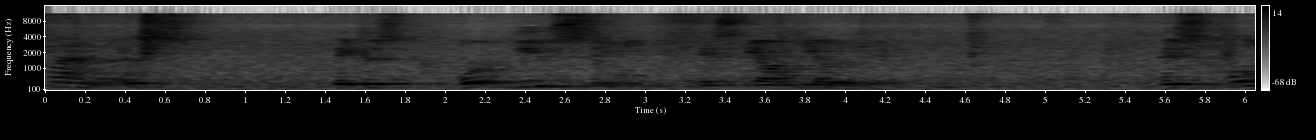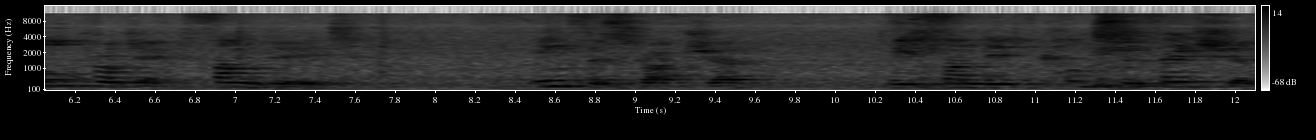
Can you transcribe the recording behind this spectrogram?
planners, because what you see is the archaeology. This whole project funded infrastructure, it funded conservation,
